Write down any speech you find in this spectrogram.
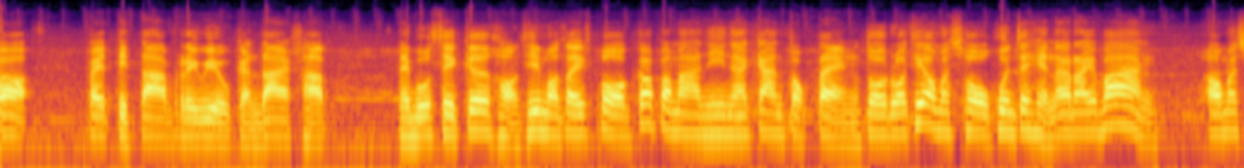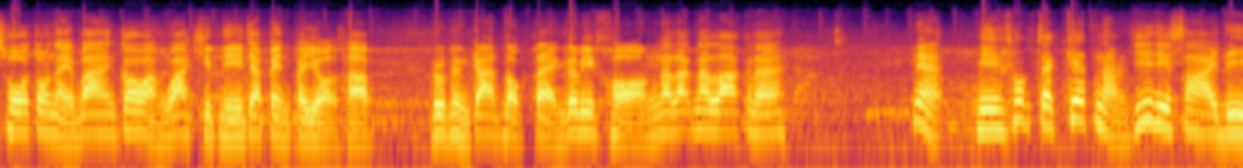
ก็ไปติดตามรีวิวกันได้ครับ ในบูธซิเกอร์ของที่ Motor Expo ก็ประมาณนี้นะการตกแต่งตัวรถที่เอามาโชว์คุณจะเห็นอะไรบ้าง เอามาโชว์ตัวไหนบ้างก็หวังว่าคลิปนี้จะเป็นประโยชน์ครับรวมถึงการตกแต่งก็มีของน่ารักน่ารักนะเนี่ยมีพวกแจ็คเก็ตหนังที่ดีไซน์ดี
